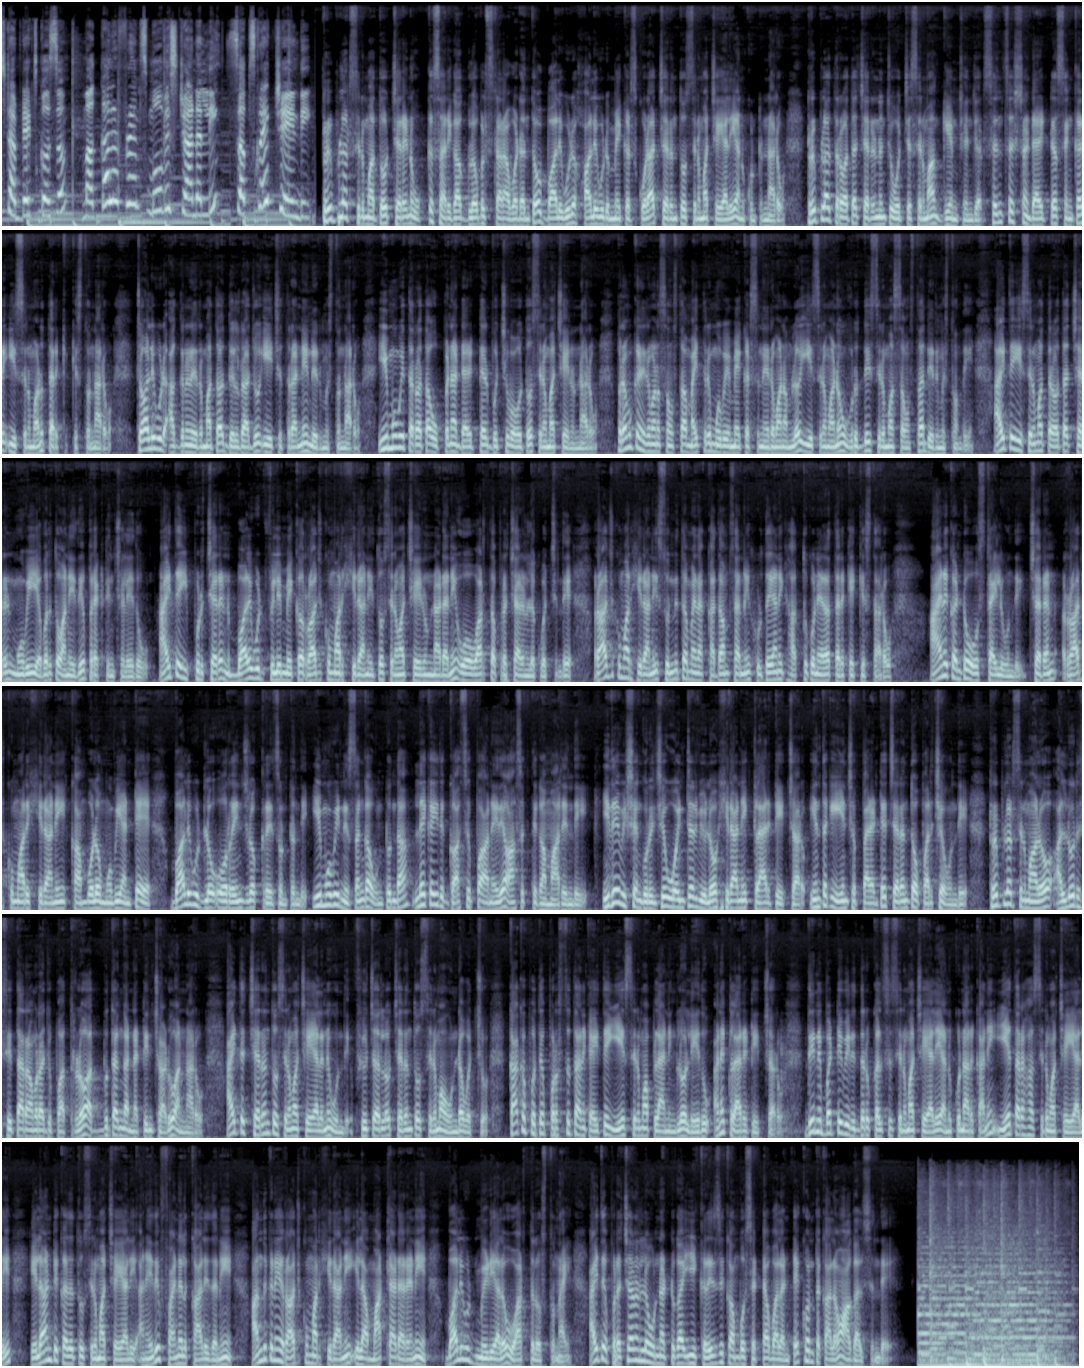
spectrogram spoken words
Latest updates కోసం మా colour frames movies ఛానల్ని సబ్స్క్రైబ్ చేయండి. ట్రిపుల్ ఆర్ సినిమాతో చరణ్ ఒక్కసారిగా గ్లోబల్ స్టార్ అవ్వడంతో బాలీవుడ్ హాలీవుడ్ మేకర్స్ కూడా చరణ్తో సినిమా చేయాలి అనుకుంటున్నారు. ట్రిపుల్ ఆర్ తర్వాత చరణ్ నుంచి వచ్చే cinema game changer sensational director Shankar ఈ సినిమాను తెరకెక్కిస్తున్నారు. టాలీవుడ్ అగ్ర నిర్మాత దిల్ రాజు ఈ చిత్రాన్ని నిర్మిస్తున్నారు. ఈ మూవీ తర్వాత ఉప్పెన డైరెక్టర్ బుచ్చిబాబుతో సినిమా చేయనున్నారు. ప్రముఖ నిర్మాణ సంస్థ మైత్రి మూవీ మేకర్స్ నిర్మాణంలో ఈ సినిమాను వృద్ధి సినిమా సంస్థ నిర్మిస్తుంది. అయితే ఈ సినిమా తర్వాత చరణ్ మూవీ ఎవరితో అనేది ప్రకటించలేదు. అయితే ఇప్పుడు Charan Bollywood film maker Raj Kumar హిరానీతో సినిమా చేయనున్నాడని ఓ వార్త ప్రచారంలోకి వచ్చింది. రాజ్ కుమార్ హిరానీ సున్నితమైన కథాంశాన్ని హృదయానికి హత్తుకునేలా తెరకెక్కిస్తారు. ఆయనకంటూ ఓ స్టైల్ ఉంది. చరణ్ రాజ్ కుమార్ హిరానీ కాంబోలో మూవీ అంటే బాలీవుడ్లో ఓ రేంజ్లో క్రేజ్ ఉంటుంది. ఈ మూవీ నిజంగా ఉంటుందా? లేక ఇది గాసిప్పా అనేది ఆసక్తిగా మారింది? ఇదే విషయం గురించి ఓ ఇంటర్వ్యూలో హిరానీ క్లారిటీ ఇచ్చారు. ఇంతకీ ఏం చెప్పారంటే చరణ్తో పరిచయం ఉంది. ట్రిపులర్ సినిమాలో అల్లూరి సీతారామరాజు పాత్రలో అద్భుతంగా నటించాడు అన్నారు. అయితే చరణ్తో సినిమా చేయాలని ఉంది. ఫ్యూచర్లో చరణ్తో సినిమా ఉండవచ్చు. కాకపోతే ప్రస్తుతానికైతే ఏ సినిమా ప్లానింగ్లో లేదు అని క్లారిటీ ఇచ్చారు. దీన్ని బట్టి వీరిద్దరూ కలిసి సినిమా చేయాలి అనుకున్నారు కానీ ఏ తరహా సినిమా చేయాలి? ఎలాంటి కథతో సినిమా చేయాలి అనేది ఫైనల్ కాలేదని అందుకనే రాజ్ కుమార్ హిరానీ ఇలా మాట్లాడారని బాలీవుడ్ మీడియాలో వార్తలు వస్తున్నాయి. అయితే ప్రచారంలో ఉన్నట్టుగా ఈ క్రేజీ కాంబో సెట్ అవ్వాలంటే కొంతకాలం ఆగాల్సిందే.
